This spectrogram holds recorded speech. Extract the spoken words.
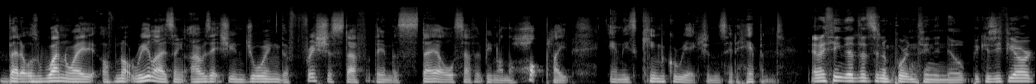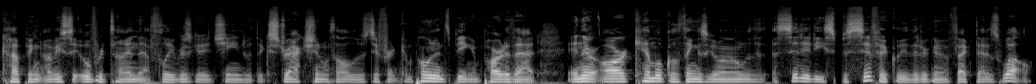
but it was one way of not realizing I was actually enjoying the fresher stuff than the stale stuff that had been on the hot plate, and these chemical reactions had happened. And I think that that's an important thing to note because if you are cupping, obviously over time that flavor is going to change with extraction, with all those different components being a part of that. And there are chemical things going on with acidity specifically that are going to affect that as well.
